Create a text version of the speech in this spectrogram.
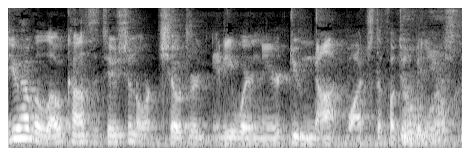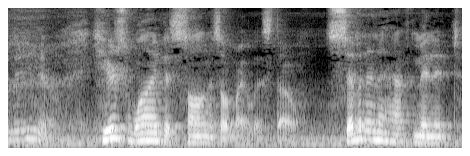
you have a low constitution or children anywhere near, do not watch the fucking Don't video. watch the video. Here's why this song is on my list, though. Seven and a half minute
